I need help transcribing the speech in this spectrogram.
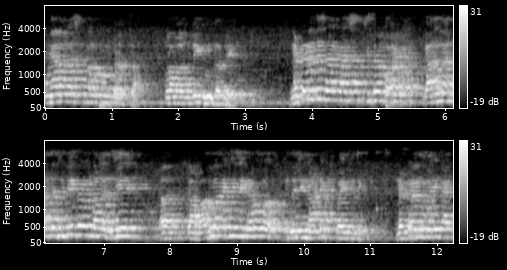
पुण्याला आलास मला फोन करत जा. तुला मला कुठेही घेऊन जाता येईल नटरंग सारखा चित्रपट गाजला तिथं चित्रीकरण झालं. जे बाजूला त्यांचे जे घर होतं तिथं जे नाटक व्हायचे ते. नटरंग म्हणजे काय?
